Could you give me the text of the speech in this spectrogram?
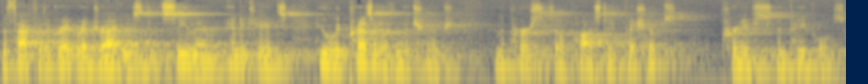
And the fact that the great red dragon is seen there indicates he will be present within the church in the persons of apostate bishops, priests, and peoples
